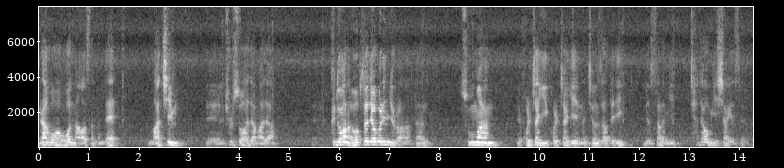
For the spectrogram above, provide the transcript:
라고 하고 나왔었는데 마침 에, 출소하자마자 에, 그동안 없어져 버린 줄 알았던 수많은 골짜기 골짜기에 있는 전사들이 몇 사람이 찾아오기 시작했어요.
